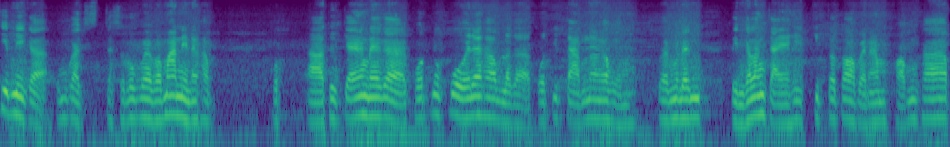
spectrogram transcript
คลิปนี้ก็ผมก็จะสรุปไว้ประมาณนี้นะครับ กดอ่าถึกใจยังไงก็กดยกโป้ไว้นะครับ แล้วก็กดติดตามนะครับผมเพื่อมาเล่นเป็นกำลังใจให้คลิปต่อๆไปนะครับขอบคุณครับ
